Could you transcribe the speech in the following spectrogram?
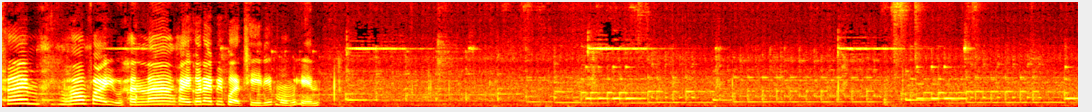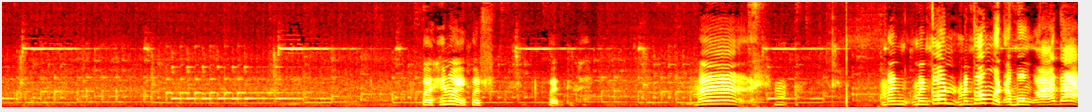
ใช่ห้องไฟอยู่ชั้นล่าง ใครก็ได้ไปเปิดทีที่มองไม่เห็น เปิดให้หน่อย เปิด เปิด มา มัน มันก็ มันก็เหมือนอมงอาร์ตอะ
